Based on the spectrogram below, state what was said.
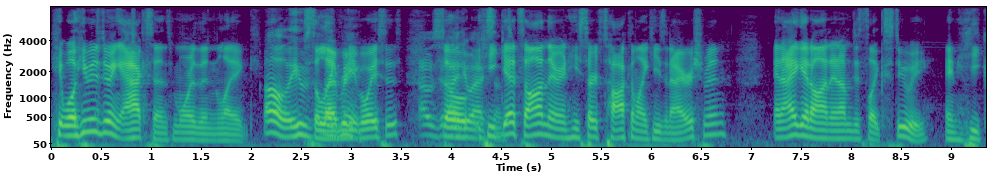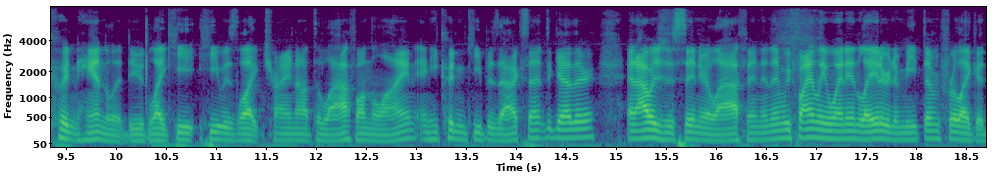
he, well, he was doing accents more than like oh, he was celebrity like voices. I was, So do he gets on there and he starts talking like he's an Irishman, and I get on and I'm just like Stewie, and he couldn't handle it, dude. Like he he was like trying not to laugh on the line, and he couldn't keep his accent together, and I was just sitting here laughing. And then we finally went in later to meet them for like a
